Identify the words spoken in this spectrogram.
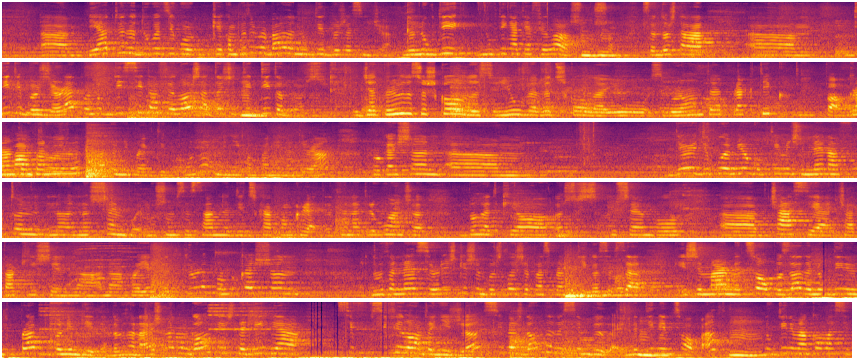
Je aty dhe duket sikur ke kompjuter përballë dhe nuk di të bësh asnjë gjë. Dhe nuk di, nuk di nga t'ia fillosh mm -hmm. shumë, se ndoshta ëm um, di t'i bësh gjëra, por nuk di si ta fillosh atë që ti mm. di të bësh. Gjatë periudhës së shkollës, juve vetë shkolla ju siguronte praktikë? Po, pranë kompanive? Kam bërë një praktikë pune në një kompani në Tiranë, por ka qenë ëm um, Deri diku e mirë në kuptimin që ne na futën në në shembuj më shumë se sa në diçka konkrete. Dhe na treguan që bëhet kjo, është ky shembull, ë qasje që ata kishin në në projektet e tyre, por nuk ka qenë Domethënë ne sërish kishim vështirësi pas praktikës, sepse ishim marrë me copëza dhe nuk dinim prap të bënim lidhjen. Domethënë ajo që na mungonte ishte lidhja si si fillonte një gjë, si vazhdonte dhe si mbyllej. Ne dinim copat, nuk dinim akoma si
